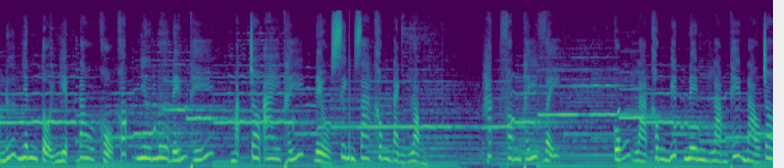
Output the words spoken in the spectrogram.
Nữ nhân tội nghiệp đau khổ khóc như mưa đến thế, Mặc cho ai thấy đều sinh ra không đành lòng. Hắc Phong thấy vậy, Cũng là không biết nên làm thế nào cho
